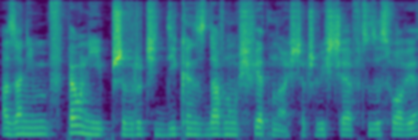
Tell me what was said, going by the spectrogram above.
a zanim w pełni przywróci Dickens dawną świetność, oczywiście w cudzysłowie,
